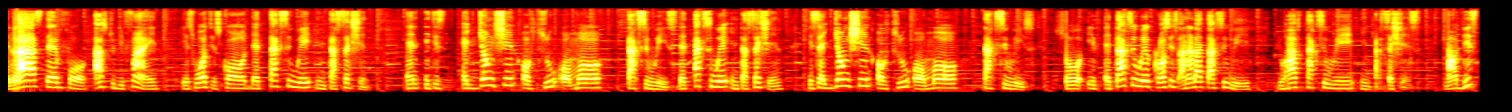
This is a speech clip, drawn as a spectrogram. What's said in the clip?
The last term for us to define is what is called the taxiway intersection, and it is a junction of two or more taxiways. The taxiway intersection is a junction of two or more taxiways. So if a taxiway crosses another taxiway, you have taxiway intersections. Now these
